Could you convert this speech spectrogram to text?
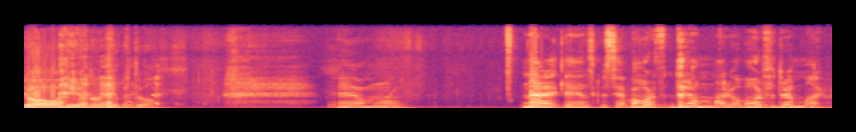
ja, det är nog det vet du va. Ehm, när, ska vi se, vad har du för drömmar då? Vad har du för drömmar?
